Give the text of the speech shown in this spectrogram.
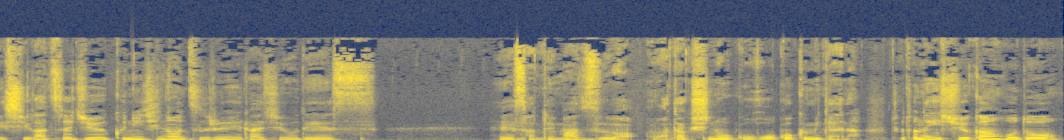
4月19日のずるいラジオです。えーさて、まずは私のご報告みたいな。ちょっとね、1週間ほど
